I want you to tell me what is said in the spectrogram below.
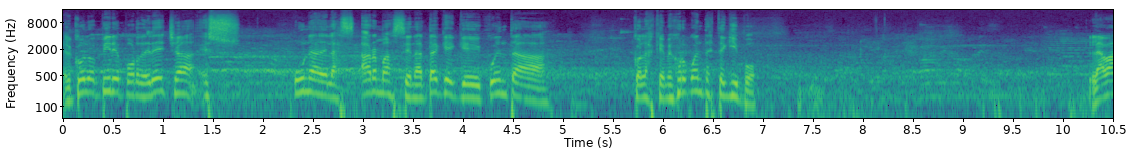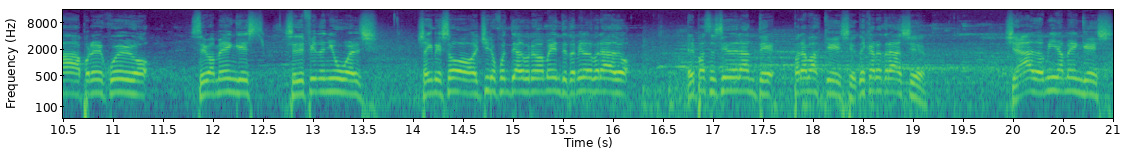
El Colo Pire por derecha es una de las armas en ataque que cuenta con las que mejor cuenta este equipo. La va a poner en juego Seba Mengues. Se defiende Newells. Ya ingresó el Chino Fuente Albo nuevamente. También Alvarado. El pase hacia adelante para Vázquez. Descarga atrás. Ya domina Mengues.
